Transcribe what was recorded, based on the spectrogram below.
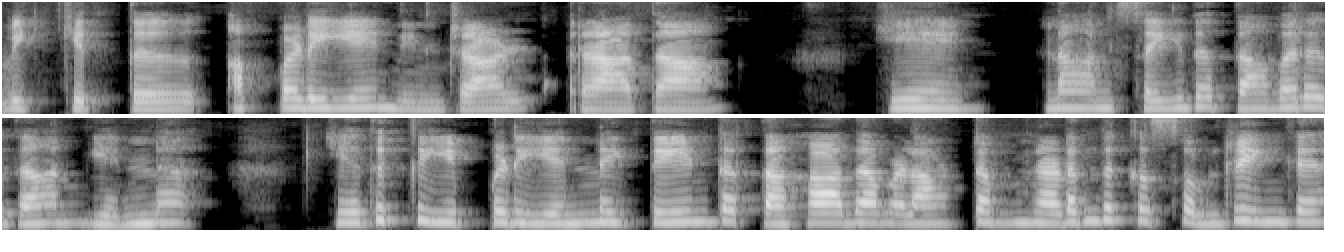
விக்கித்து அப்படியே நின்றாள் ராதா. ஏன்? நான் செய்த தவறுதான் என்ன? எதுக்கு இப்படி என்னை தீண்ட தகாதவளாட்டம் நடந்துக்க சொல்றீங்க?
